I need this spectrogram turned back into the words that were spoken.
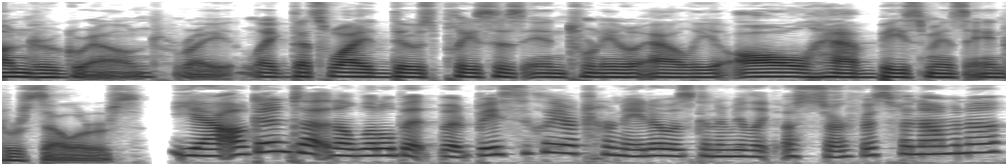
underground, right? Like that's why those places in Tornado Alley all have basements and or cellars. Yeah, I'll get into that in a little bit, but basically our tornado is going to be like a surface phenomena.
